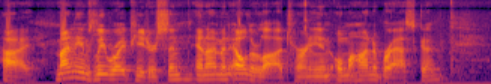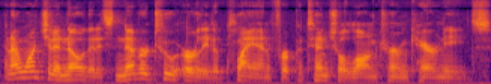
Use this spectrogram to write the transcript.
Hi, my name is LeRoy Peterson and I'm an elder law attorney in Omaha, Nebraska. And I want you to know that it's never too early to plan for potential long-term care needs.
